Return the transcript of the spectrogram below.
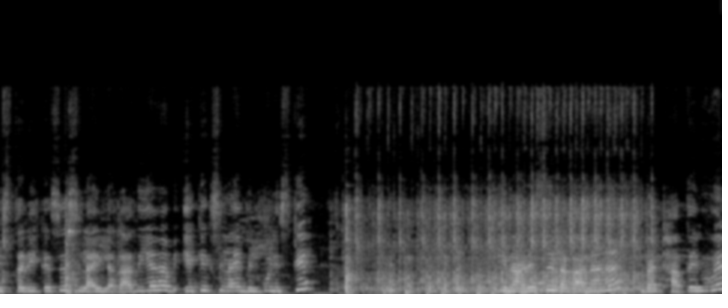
इस तरीके से सिलाई लगा दिया है। एक एक सिलाई बिल्कुल इसके किनारे से लगाना है, बैठाते हुए।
